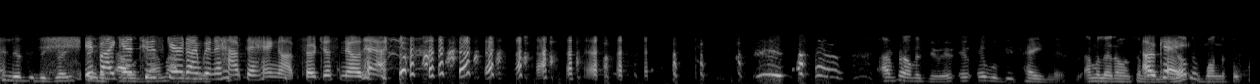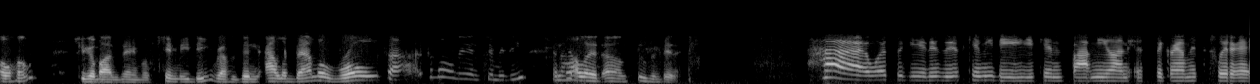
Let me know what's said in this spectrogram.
she lived in the great if I get too scared, I'm going to have to hang up. So just know that. I promise you, it, it, it will be painless. I'm gonna let on to my Okay. another wonderful co-host. She go by the name of Kimmy D, representing Alabama. Roll Tide. Come on in, Kimmy D, and holler at um, Susan Bennett. Hi, once again, this is Kimmy D. You can find me on Instagram and Twitter at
